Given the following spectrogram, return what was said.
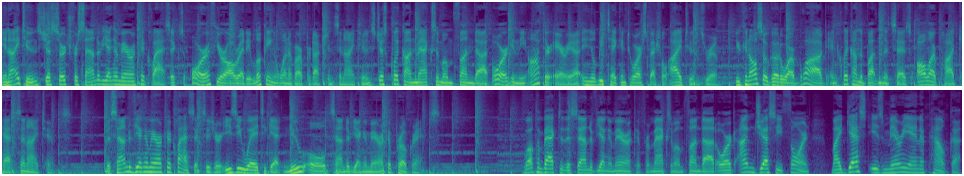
In iTunes, just search for Sound of Young America Classics, or if you're already looking at one of our productions in iTunes, just click on MaximumFun.org in the author area, and you'll be taken to our special iTunes room. You can also go to our blog and click on the button that says All Our Podcasts in iTunes. The Sound of Young America Classics is your easy way to get new old Sound of Young America programs. Welcome back to The Sound of Young America from MaximumFun.org. I'm Jesse Thorn. My guest is Marianna Palka.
